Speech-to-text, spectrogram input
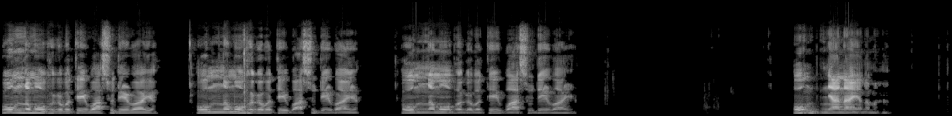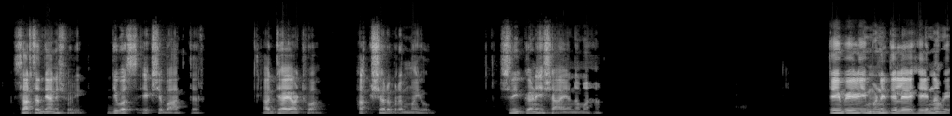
ओम नमो भगवते वासुदेवाय ओम नमो भगवते वासुदेवाय ओम नमो भगवते वासुदेवाय ओम ज्ञानाय नम सार्थ ज्ञानेश्वरी दिवस एकशे बहात्तर अध्याय आठवा अक्षर ब्रह्मयोग श्री गणेशाय नम ते वेळी म्हणितले हे नव्हे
